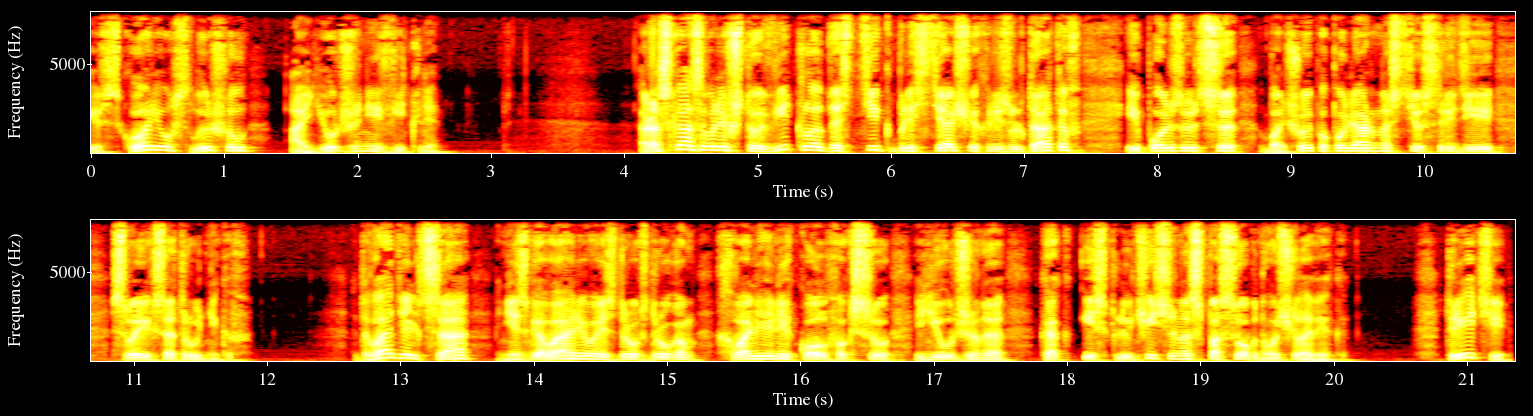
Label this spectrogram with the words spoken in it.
и вскоре услышал о Юджине Витле. Рассказывали, что Витла достиг блестящих результатов и пользуется большой популярностью среди своих сотрудников. Два дельца, не сговариваясь друг с другом, хвалили Колфаксу Юджина как исключительно способного человека. Третий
